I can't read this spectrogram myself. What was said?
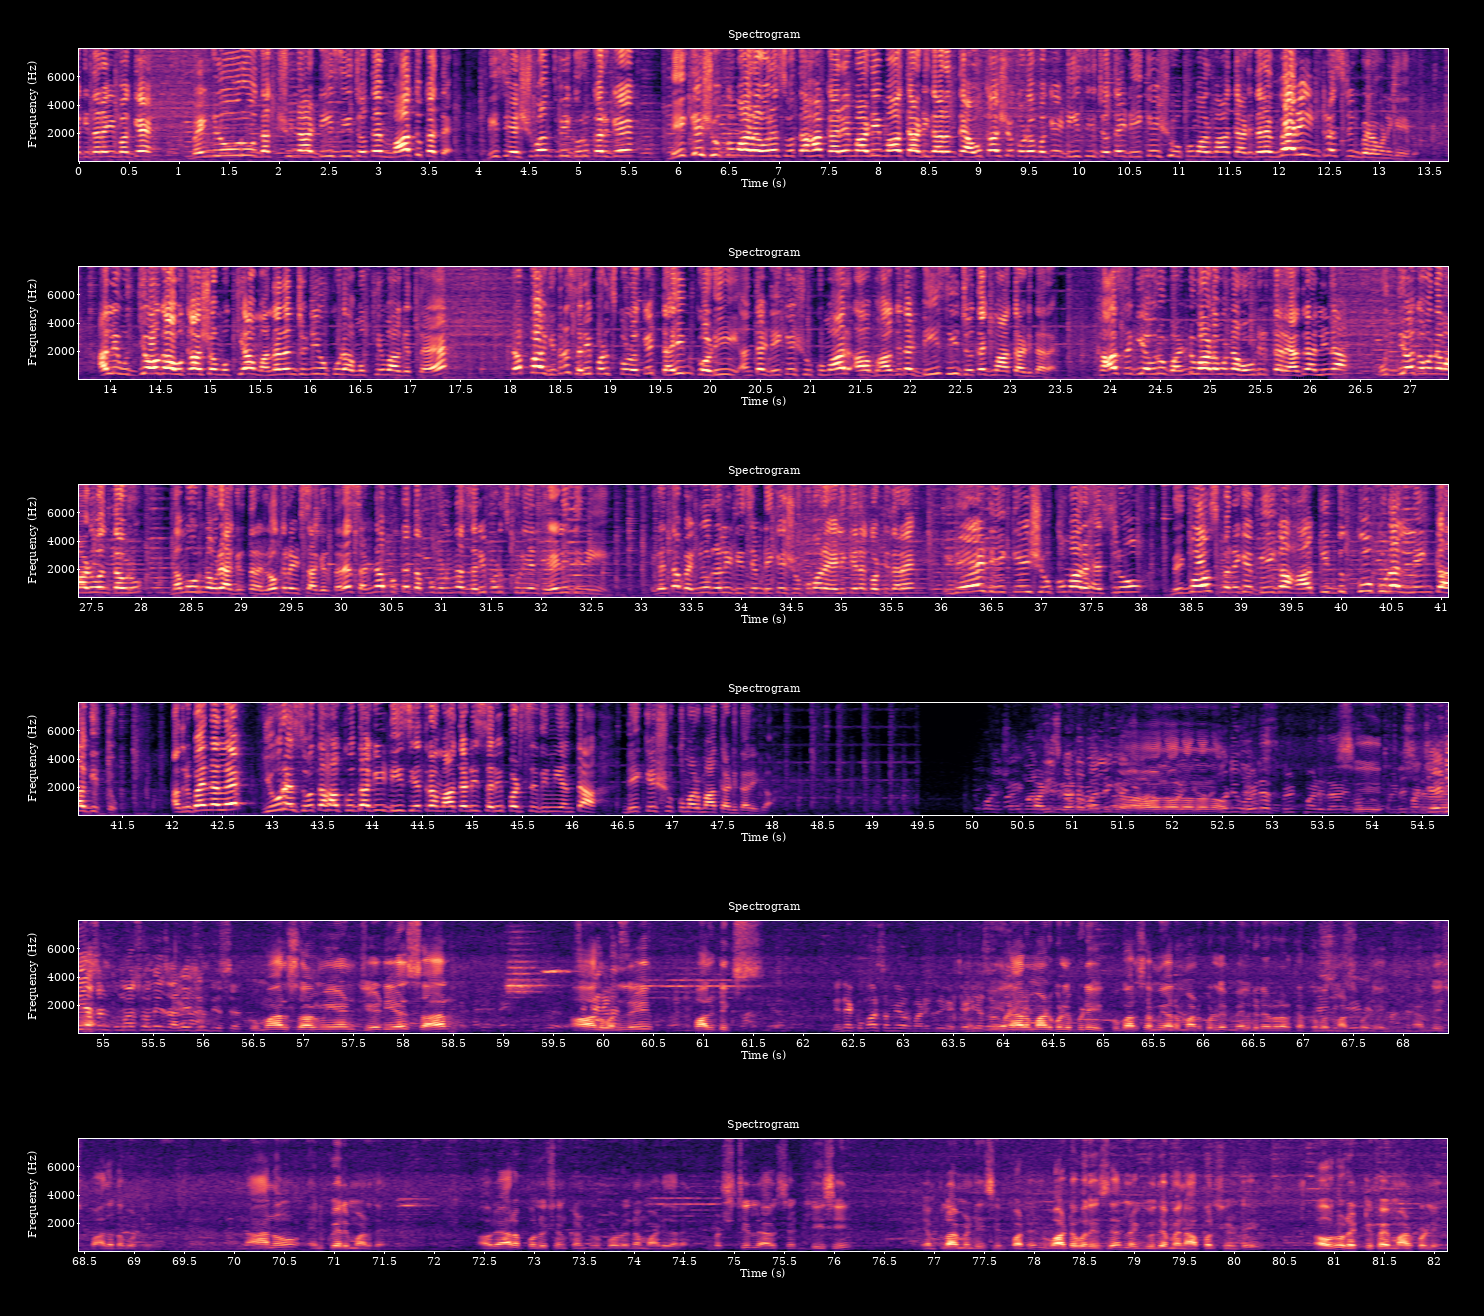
ಆಗಿದ್ದಾರೆ ಈ ಬಗ್ಗೆ ಬೆಂಗಳೂರು, ದಕ್ಷಿಣ ಡಿಸಿ ಜೊತೆ ಮಾತುಕತೆ. DC Yashwant V. ಗುರುಕರ್ಗೆ D K Shivakumar ಅವರ ಸ್ವತಃ ಕರೆ ಮಾಡಿ ಮಾತಾಡಿದಾರಂತೆ. ಅವಕಾಶ ಕೊಡೋ ಬಗ್ಗೆ ಡಿಸಿ ಜೊತೆ ಡಿ ಕೆ ಶಿವಕುಮಾರ್ ಮಾತಾಡಿದ್ದಾರೆ ವೆರಿ ಇಂಟ್ರೆಸ್ಟಿಂಗ್ ಬೆಳವಣಿಗೆ ಇದು. ಅಲ್ಲಿ ಉದ್ಯೋಗ ಅವಕಾಶ ಮುಖ್ಯ, ಮನರಂಜನೆಯೂ ಕೂಡ ಮುಖ್ಯವಾಗುತ್ತೆ. ತಪ್ಪಾಗಿದ್ರೆ ಸರಿಪಡಿಸ್ಕೊಳ್ಳೋಕೆ ಟೈಮ್ ಕೊಡಿ ಅಂತ ಡಿ ಕೆ ಶಿವಕುಮಾರ್ ಆ ಭಾಗದ ಡಿ ಸಿ ಜೊತೆಗೆ ಮಾತಾಡಿದ್ದಾರೆ. ಖಾಸಗಿ ಅವರು ಬಂಡವಾಳವನ್ನ ಹೂಡಿರ್ತಾರೆ, ಆದ್ರೆ ಅಲ್ಲಿನ ಉದ್ಯೋಗವನ್ನ ಮಾಡುವಂತವ್ರು ನಮ್ಮೂರಿನವರೇ ಆಗಿರ್ತಾರೆ ಲೋಕಲೈಟ್ಸ್ ಆಗಿರ್ತಾರೆ. ಸಣ್ಣ ಪುಟ್ಟ ತಪ್ಪುಗಳನ್ನ ಸರಿಪಡಿಸ್ಕೊಳ್ಳಿ ಅಂತ ಹೇಳಿದ್ದೀನಿ. ಈಗಂತ ಬೆಂಗಳೂರಿನಲ್ಲಿ D C M D K Shivakumar ಹೇಳಿಕೆಯನ್ನು ಕೊಟ್ಟಿದ್ದಾರೆ. ಇದೇ ಡಿ ಕೆ ಶಿವಕುಮಾರ್ ಹೆಸರು ಬಿಗ್ ಬಾಸ್ ಮನೆಗೆ ಬೀಗ ಹಾಕಿದ್ದಕ್ಕೂ ಕೂಡ ಲಿಂಕ್ ಆಗಿತ್ತು. ಅದ್ರ ಬೆನ್ನಲ್ಲೇ ಇವರೇ ಸ್ವತಃ ಖುದ್ದಾಗಿ ಡಿ ಸಿ ಹತ್ರ ಮಾತಾಡಿ ಸರಿಪಡಿಸಿದ್ದೀನಿ ಅಂತ ಡಿ ಕೆ ಶಿವಕುಮಾರ್ ಮಾತಾಡಿದ್ದಾರೆ ಈಗ. No, and J D S are all only politics Kumaraswamy ಏನಾರು ಮಾಡ್ಕೊಳ್ಳಿ ಬಿಡಿ ಕುಮಾರಸ್ವಾಮಿ ಅವರು ಮಾಡ್ಕೊಳ್ಳಿ ಮೇಲ್ಗಡೆ ಏನಾರು ಕರ್ಕೊಬಂದು ಮಾಡಿಸ್ಕೊಳ್ಳಿ I am least bothered about it ನಾನು ಎನ್ಕ್ವೈರಿ ಮಾಡಿದೆ. ಅವ್ರು ಯಾರೋ ಪೊಲ್ಯೂಷನ್ ಕಂಟ್ರೋಲ್ ಬೋರ್ಡನ್ನ ಮಾಡಿದ್ದಾರೆ. But still I said D C employment is important whatever is there like you them an opportunity ಅವರು ರೆಕ್ಟಿಫೈ ಮಾಡಿಕೊಳ್ಳಿ.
